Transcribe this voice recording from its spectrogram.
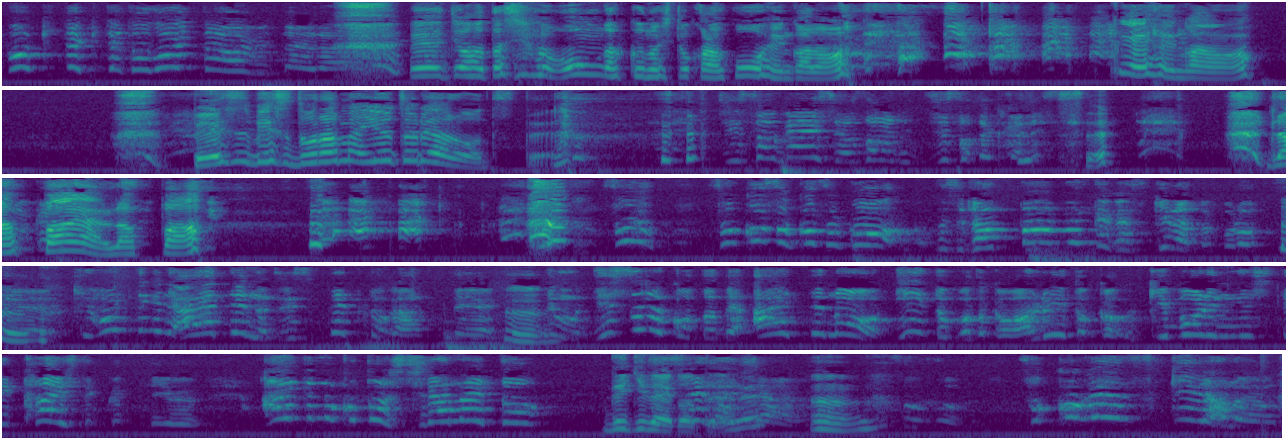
あ来た来た届いたみたいな。えーじゃあ私も音楽の人からこうへんかな。けえへんかな。ベースベースドラマ言うとるやろっつって呪詛返しをさらに呪詛で返すラッパーやんラッパー。そうそこそこそこ。私ラッパー文化が好きなところって、うん。基本的に相手へのリスペクトがあって、うん。でもディスることで相手のいいとことか悪いとか浮き彫りにして返していくっていう相手のことを知らないとできないことよね。うん。そうそう。そこが好きなのよ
